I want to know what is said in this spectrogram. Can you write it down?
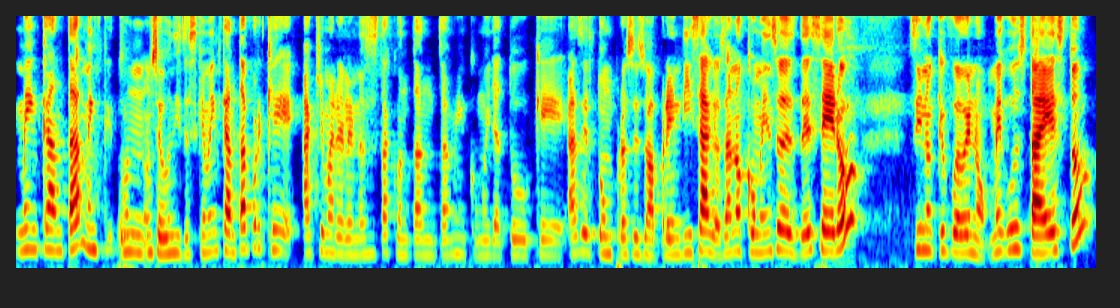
Me encanta, me enc un, un, segundito, es que me encanta porque aquí Mariela nos está contando también cómo ella tuvo que hacer todo un proceso de aprendizaje, o sea, no comenzó desde cero, sino que fue, bueno, me gusta esto,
